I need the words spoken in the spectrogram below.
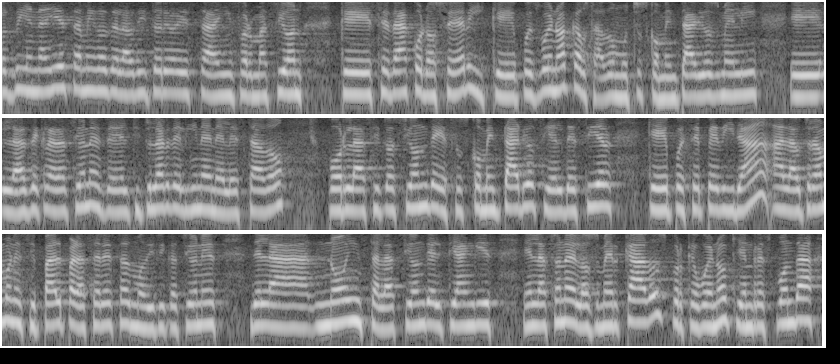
Pues bien, ahí está, amigos del auditorio, esta información que se da a conocer y que, pues bueno, ha causado muchos comentarios, Meli. Eh, las declaraciones del titular del INA en el Estado por la situación de sus comentarios y el decir que pues se pedirá a la autoridad municipal para hacer estas modificaciones de la no instalación del tianguis en la zona de los mercados, porque bueno, quien responda,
